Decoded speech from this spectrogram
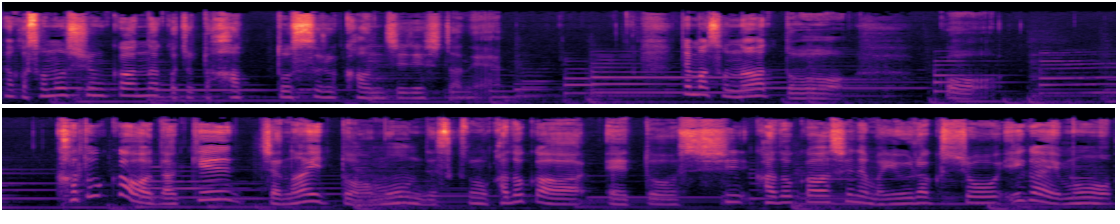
なんかその瞬間なんかちょっとハッとする感じでしたね。でまあその後こう角川だけじゃないとは思うんですけど角川,、えーと、角川シネマ有楽町以外も、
